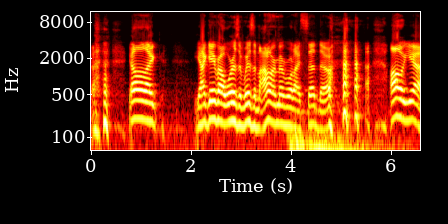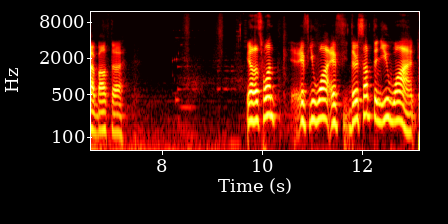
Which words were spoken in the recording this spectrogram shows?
Y'all like... Yeah, I gave out words of wisdom. I don't remember what I said, though. oh, yeah, about the... Yeah, that's one... If you want... If there's something you want,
